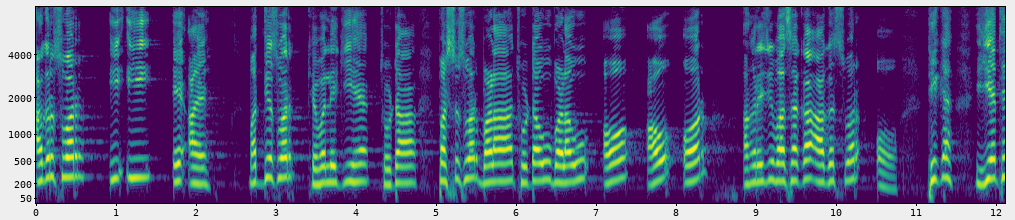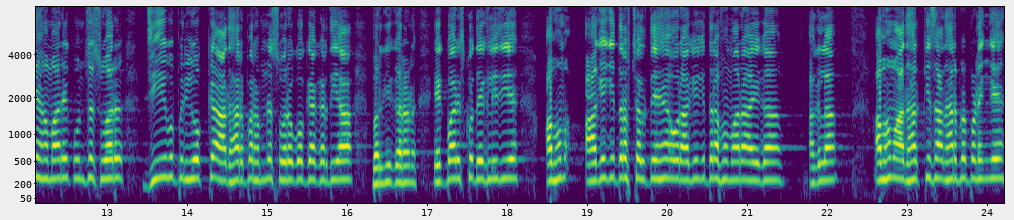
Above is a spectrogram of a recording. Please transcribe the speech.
अग्र स्वर, ई ई, ए, आए। मध्य स्वर केवल एक ही है, छोटा। पष्ट स्वर, बड़ा, छोटा ऊ बड़ा ऊ ओ औ, और अंग्रेज़ी भाषा का आगत स्वर, ओ। ठीक है? ये थे हमारे कौन से स्वर? जीव प्रयोग के आधार पर हमने स्वरों को क्या कर दिया? वर्गीकरण। एक बार इसको देख लीजिए। अब हम आगे की तरफ़ चलते हैं और आगे की तरफ़ हमारा आएगा अगला। अब हम आधार किस आधार पर पढ़ेंगे?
